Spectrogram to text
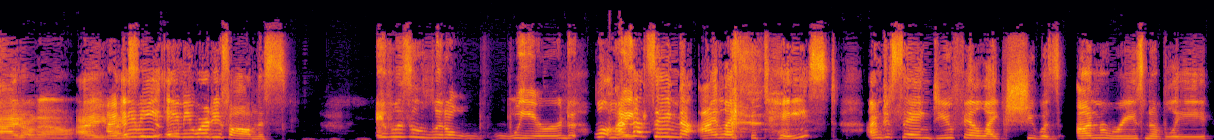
I don't know. I, I Amy, Amy, where do you fall on this? it was a little weird. Well, like, I'm not saying that I like the taste. I'm just saying, do you feel like she was unreasonably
